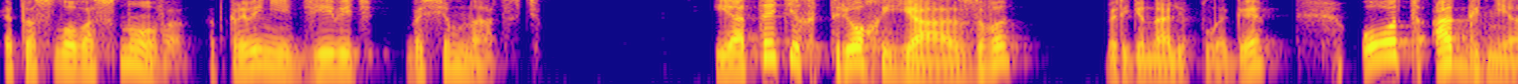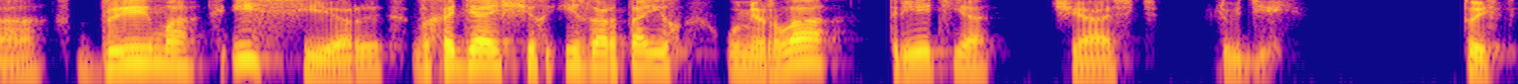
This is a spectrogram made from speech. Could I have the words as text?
это слово снова. Откровение 9, 18. «И от этих трех язв, в оригинале плеге, от огня, дыма и серы, выходящих изо рта их, умерла третья часть людей». То есть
